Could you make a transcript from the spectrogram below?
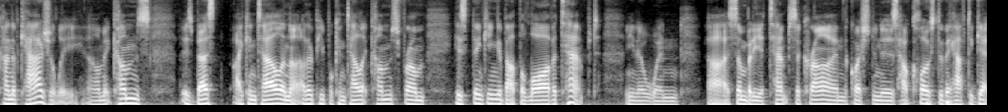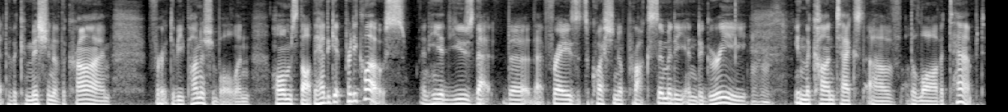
kind of casually. Um, it comes as best I can tell, and other people can tell, it comes from his thinking about the law of attempt. You know, when uh, somebody attempts a crime, the question is how close do they have to get to the commission of the crime for it to be punishable? And Holmes thought they had to get pretty close. And he had used that the that phrase. It's a question of proximity and degree mm-hmm. in the context of the law of attempt.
